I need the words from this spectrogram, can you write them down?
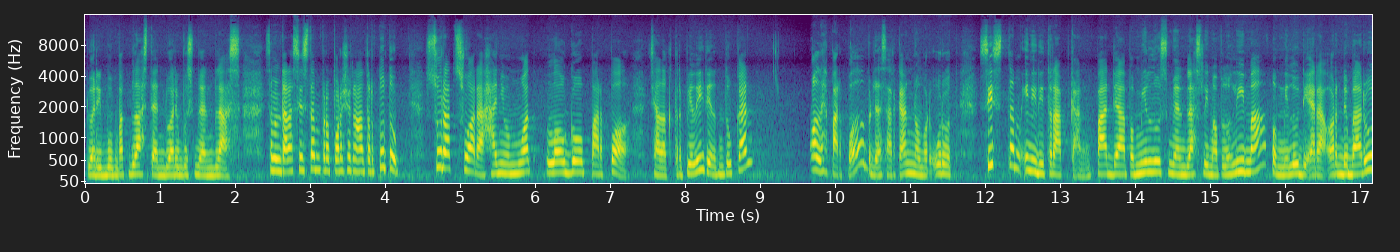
2014, dan 2019. Sementara sistem proporsional tertutup, surat suara hanya memuat logo parpol. Caleg terpilih ditentukan oleh parpol berdasarkan nomor urut. Sistem ini diterapkan pada pemilu 1955, pemilu di era Orde Baru,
